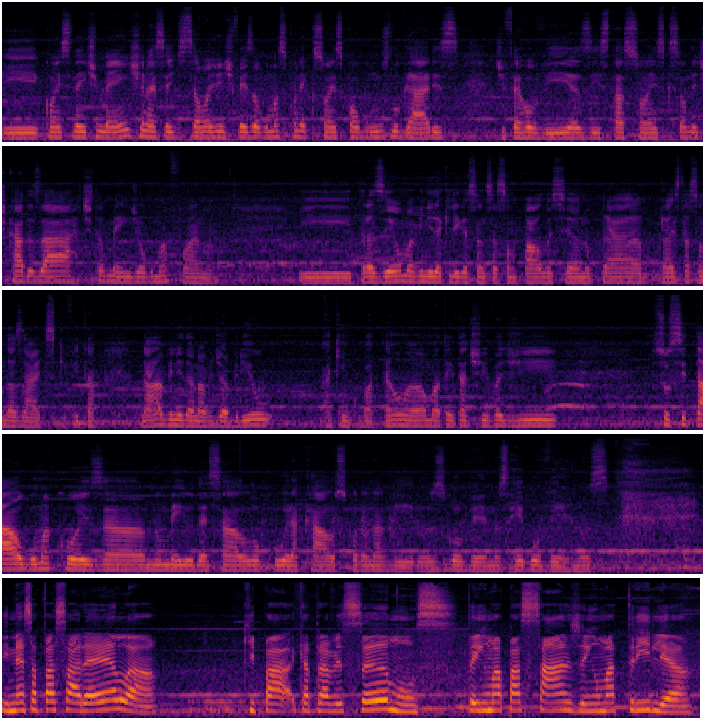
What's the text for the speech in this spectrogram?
E coincidentemente, nessa edição a gente fez algumas conexões com alguns lugares de ferrovias e estações que são dedicadas à arte também, de alguma forma. E trazer uma avenida que liga Santos a São Paulo esse ano para a Estação das Artes, que fica na Avenida 9 de Abril, aqui em Cubatão, é uma tentativa de suscitar alguma coisa no meio dessa loucura, caos, coronavírus, governos, regovernos. E nessa passarela que, que atravessamos tem uma passagem, uma trilha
